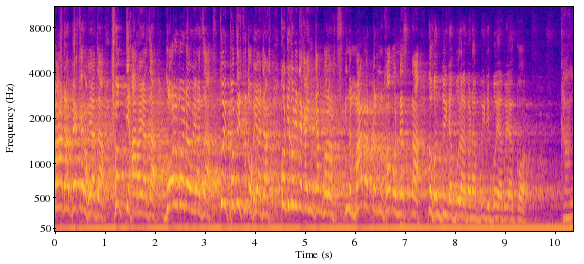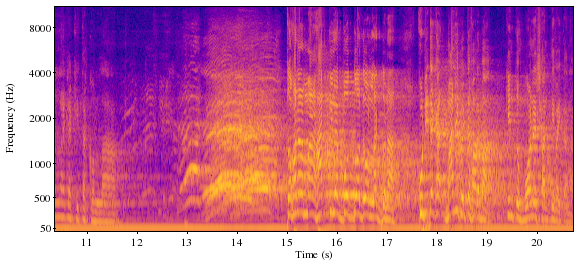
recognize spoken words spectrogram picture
মাটা বেকার হইয়া যা, শক্তি হারাইয়া যা, গর্বটা হইয়া যা, তুই প্রতিষ্ঠিত হইয়া যাস, কোটি কোটি টাকা ইনকাম করস, কিন্তু মা বাপটার যখন খবর নেস না, তখন দুইটা বুড়া বেড়া বুড়ি বয়া বয়া কাল লাগা কিতা করলাম? তখন আর মা হাত তুলে বদুয়া দেওয়ার লাগতো না। কোটি টাকার মালিক হইতে পারবা, কিন্তু মনে শান্তি পাইতা না।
